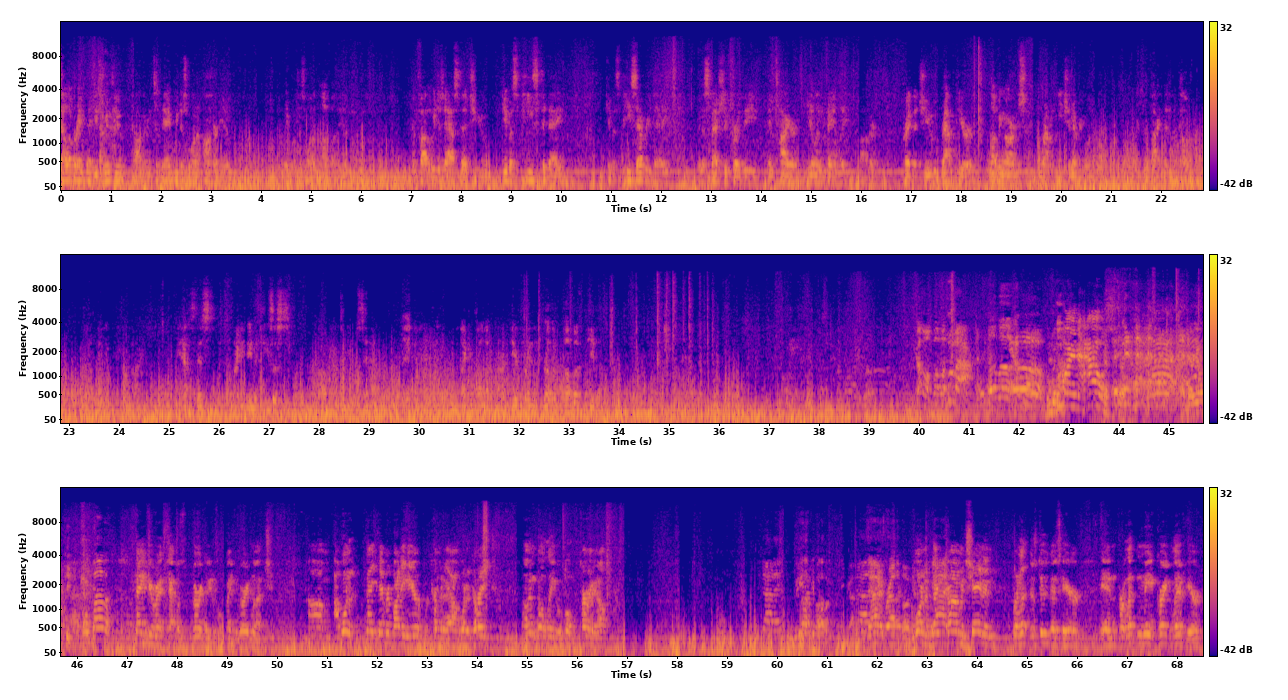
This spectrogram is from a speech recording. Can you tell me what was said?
Celebrate that he's with you, Father, and today we just want to honor him. We just want to love on him. And Father, we just ask that you give us peace today, give us peace every day, and especially for the entire Gillen family, Father. Pray that you wrap your loving arms around each and every one of them and provide them the comfort that only you can provide. We ask this in the mighty name of Jesus. All God's people said. I'd like to call up our dear friend and brother Bubba Gillen. Booba in the house. Karaoke. Thank you, Rick. That was very beautiful. Thank you very much. Um, I want to thank everybody here for coming out. What a great, unbelievable turnout. We love you, Bubba. Got it, brother. I want to thank Tom and Shannon for letting us do this here and for letting me and Craig live here.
